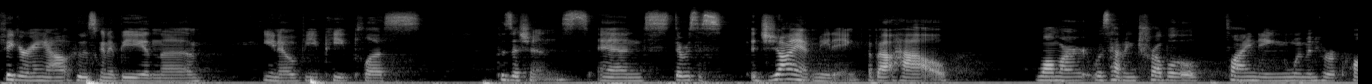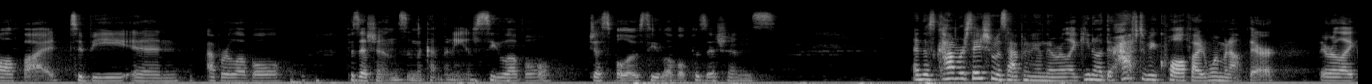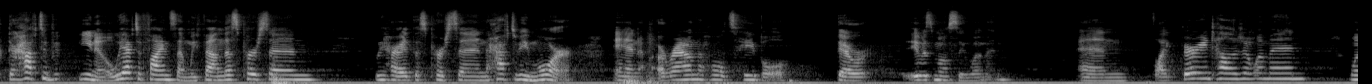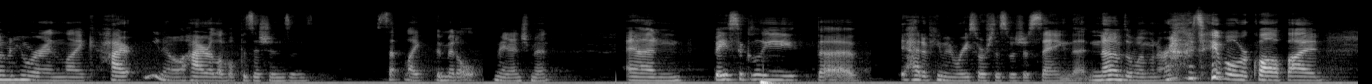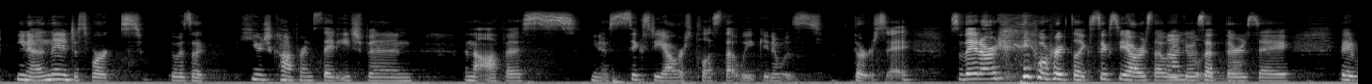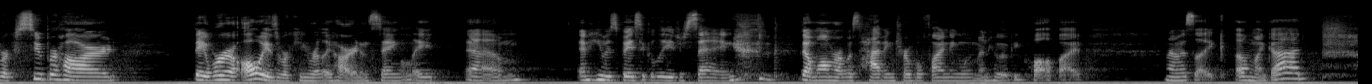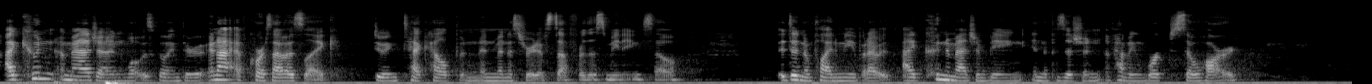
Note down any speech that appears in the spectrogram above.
figuring out who's going to be in the, you know, VP plus positions. And there was this a giant meeting about how Walmart was having trouble finding women who are qualified to be in upper level positions in the company, C level, just below C level positions. And this conversation was happening, and they were like, you know, there have to be qualified women out there. They were like, there have to be, you know, we have to find some. We found this person, we hired this person, there have to be more. And around the whole table, there were, it was mostly women. And like very intelligent women, women who were in like higher, you know, higher level positions and like the middle management. And basically, the head of human resources was just saying that none of the women around the table were qualified, you know, and they had just worked. It was a huge conference. They'd each been in the office, you know, 60 hours plus that week, and it was Thursday. So they'd already worked like 60 hours that week. It was that Unbelievable. Thursday. They'd worked super hard. They were always working really hard and staying late. Um, and he was basically just saying that Walmart was having trouble finding women who would be qualified. And I was like, oh my God. I couldn't imagine what was going through. And I, of course, I was like doing tech help and administrative stuff for this meeting. So it didn't apply to me, but I, was, I couldn't imagine being in the position of having worked so hard.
